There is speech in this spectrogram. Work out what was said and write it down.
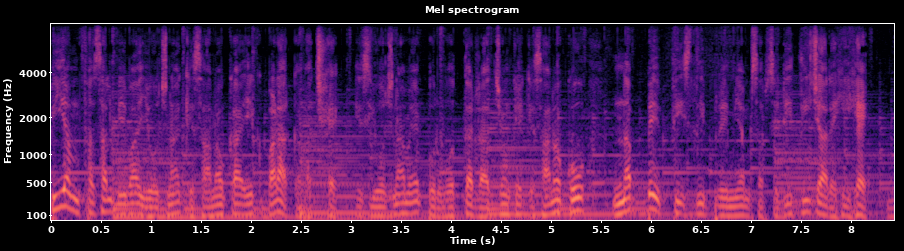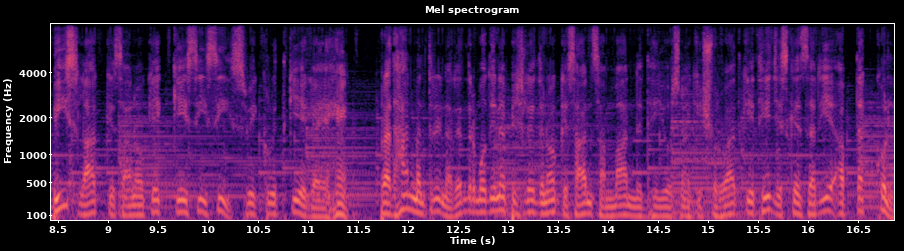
पीएम फ़सल बीमा योजना किसानों का एक बड़ा कवच है। इस योजना में पूर्वोत्तर राज्यों के किसानों को 90 फ़ीसदी प्रीमियम सब्सिडी दी जा रही है। 20 लाख किसानों के केसीसी स्वीकृत किए गए हैं। प्रधानमंत्री नरेंद्र मोदी ने पिछले दिनों किसान सम्मान निधि योजना की शुरुआत की थी, जिसके ज़रिए अब तक कुल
